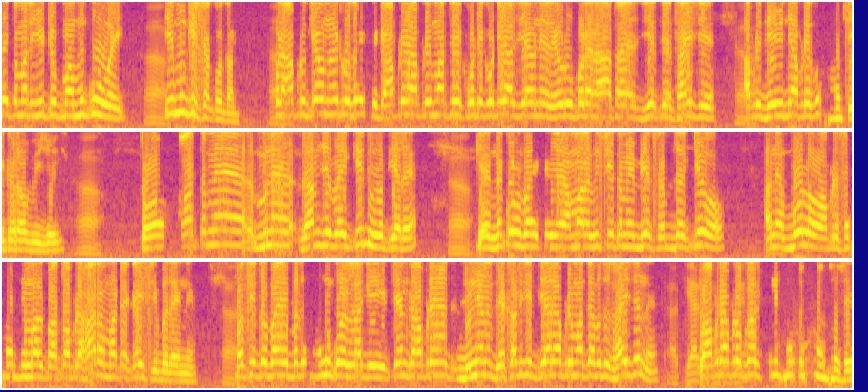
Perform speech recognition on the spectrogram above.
જે તમારે યુટ્યુબમાં મૂકવું હોય એ મૂકી શકો તમે. પણ આપણું કહેવાનું એટલું થાય છે કે આપણે આપણી માથે ખોટી ખોટી આ જેને રેડવું પડે આ થાય જે તે થાય છે આપણે દેવીને આપણે હાંસી કરાવવી જોઈએ. તો આ તમે મને રામજીભાઈ કીધું અત્યારે હા કે નકુલભાઈ કે અમારા વિશે તમે બે શબ્દ કયો અને બોલો આપણે સમાજની માલપા તો આપણે હારા માટે કહીશી બધાને. પછી તો ભાઈ બધા અનુકૂળ લાગે કેમ કે આપણે દુનિયાને દેખાડી છીએ ત્યારે આપણે માથે બધું થાય છે ને. તો આપણે આપણો ઘર થશે.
